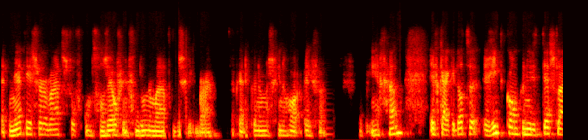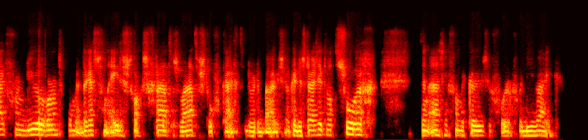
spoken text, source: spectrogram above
Het net is er, waterstof komt vanzelf in voldoende mate beschikbaar. Oké, daar kunnen we misschien nog wel even op ingaan. Even kijken, dat de Rietkampen nu de test lijkt voor een dure warmtepomp en de rest van Ede straks gratis waterstof krijgt door de buis. Oké, dus daar zit wat zorg ten aanzien van de keuze voor, voor die wijk.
